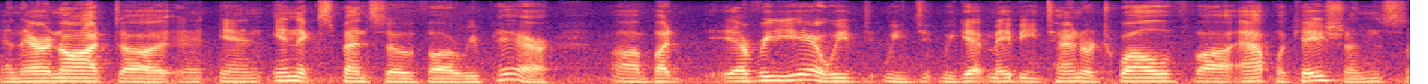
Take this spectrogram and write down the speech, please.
and they're not an inexpensive repair. Uh, but every year we, we, we get maybe 10 or 12 uh, applications.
